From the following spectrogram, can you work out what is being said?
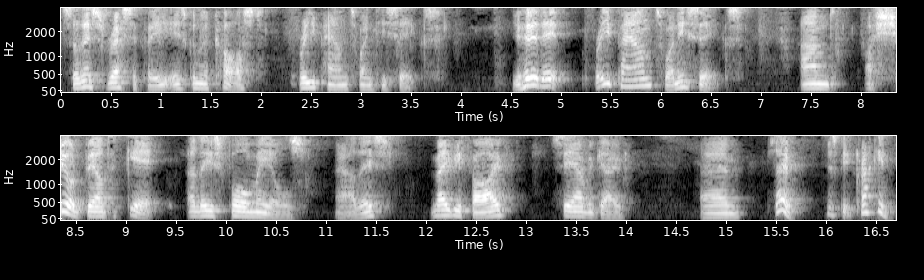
So this recipe is going to cost £3.26. You heard it, £3.26. And I should be able to get at least four meals out of this, maybe five. See how we go. Um, so, just get cracking.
